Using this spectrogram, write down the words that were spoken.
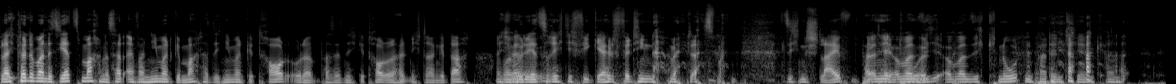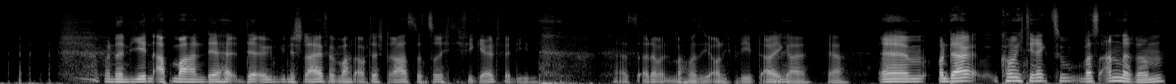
Vielleicht könnte man das jetzt machen, das hat einfach niemand gemacht, hat sich niemand getraut oder was heißt nicht getraut oder halt nicht dran gedacht. Und ich man würde jetzt richtig viel Geld verdienen damit, dass man sich ein ich weiß Schleifenpatent nicht, ob man, holt sich, ob man sich Knoten patentieren kann. und dann jeden abmachen, der, der irgendwie eine Schleife macht auf der Straße und so richtig viel Geld verdienen. Das, damit macht man sich auch nicht beliebt, aber Nee. egal, ja. ähm, und da komme ich direkt zu was anderem.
